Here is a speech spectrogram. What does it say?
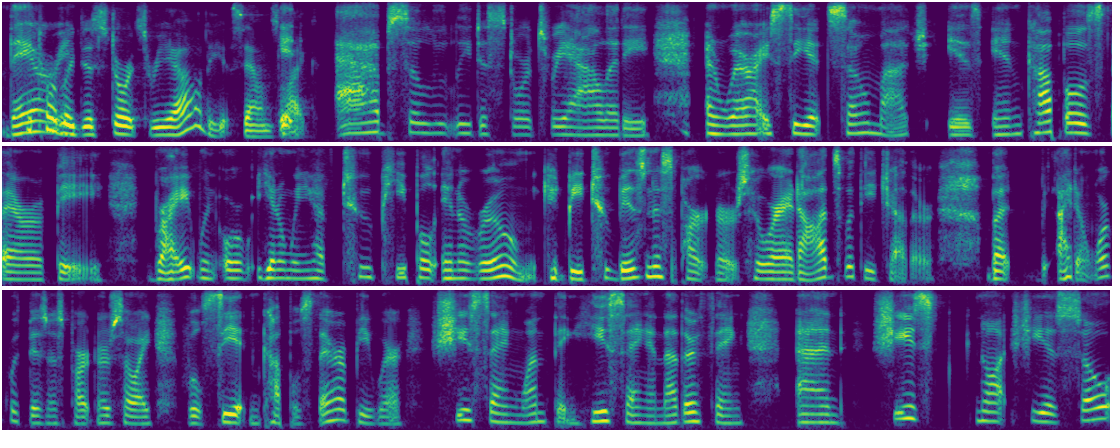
They it totally in, distorts reality, it sounds it like. absolutely distorts reality. And where I see it so much is in couples therapy, right? When or you know, when you have two people in a room, it could be two business partners who are at odds with each other. But I don't work with business partners, so I will see it in couples therapy where she's saying one thing, he's saying another thing, and she's not she is so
